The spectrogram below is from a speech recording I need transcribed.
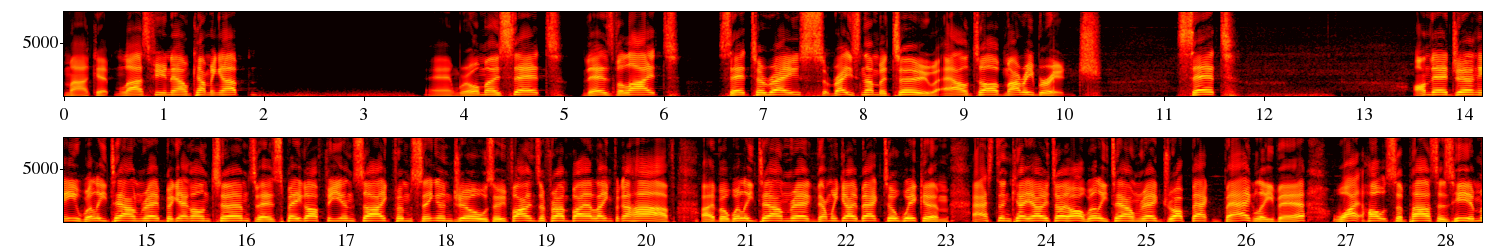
market. Last few now coming up. And we're almost set. There's the light. Set to race. Race number two out of Murray Bridge. Set. On their journey, Willie Town Red began on terms. There's speed off the inside from Singing Jules, who finds the front by a length and a half over Willie Town Red. Then we go back to Wickham. Aston Kyoto. Oh, Willie Town Red dropped back Bagley there. White Hulk surpasses him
